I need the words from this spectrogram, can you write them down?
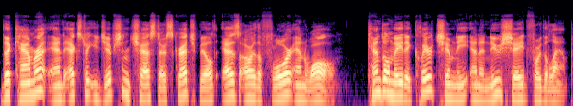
The camera and extra Egyptian chest are scratch built as are the floor and wall. Kendall made a clear chimney and a new shade for the lamp.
